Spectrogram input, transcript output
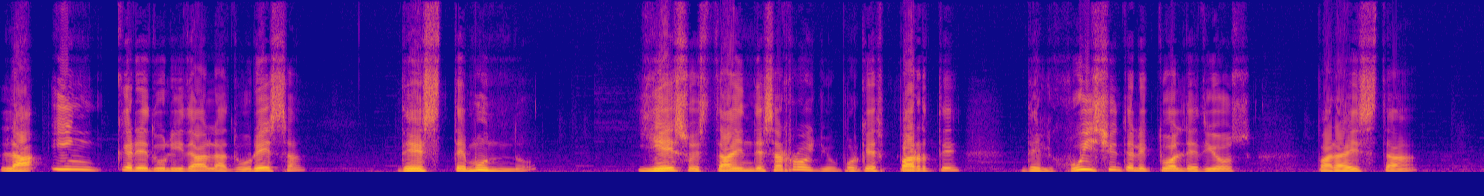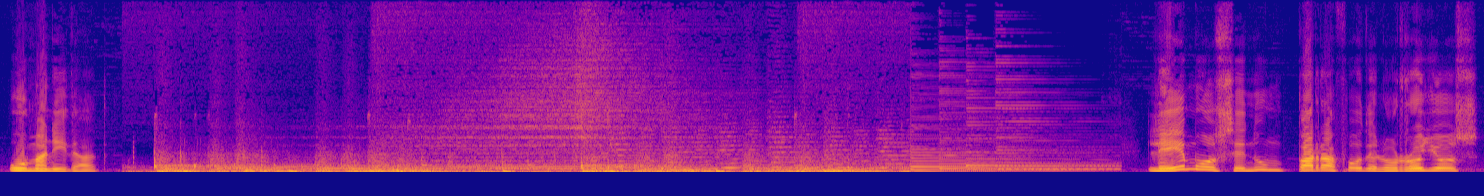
la incredulidad, la dureza de este mundo y eso está en desarrollo, porque es parte del juicio intelectual de Dios para esta humanidad. Leemos en un párrafo de los rollos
